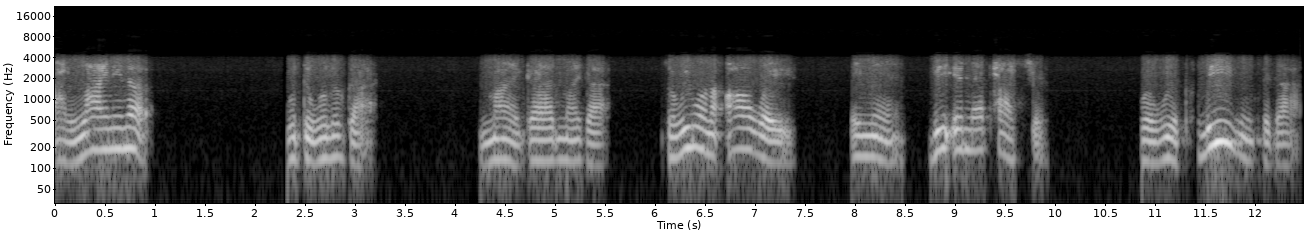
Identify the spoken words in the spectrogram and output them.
are lining up with the will of God. My God, my God. So we want to always, amen, be in that posture where we're pleasing to God.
